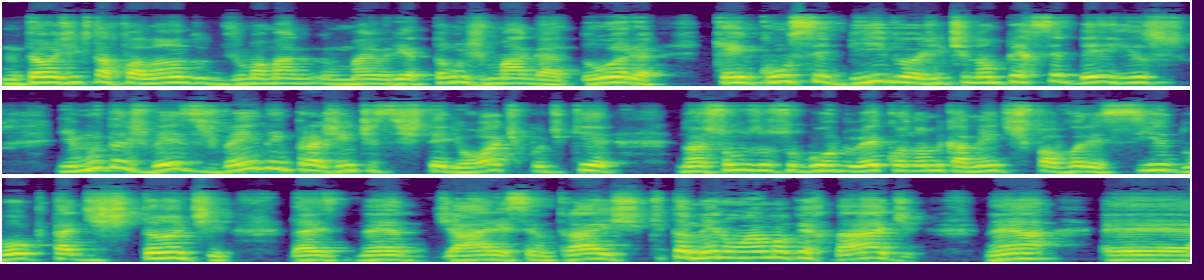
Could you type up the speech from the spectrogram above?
Então a gente está falando de uma maioria tão esmagadora que é inconcebível a gente não perceber isso. E muitas vezes vendem para a gente esse estereótipo de que nós somos um subúrbio economicamente desfavorecido ou que está distante das, né, de áreas centrais, que também não é uma verdade. Né? É,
